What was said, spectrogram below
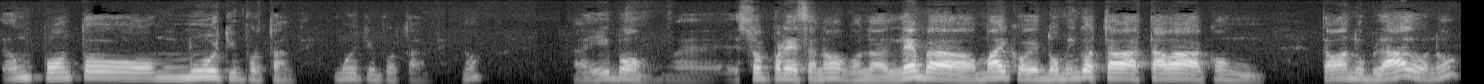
é um ponto muito importante, muito importante, não? Aí, bom, é surpresa, não? Quando lembra, Michael, o domingo estava estava com estava nublado, não?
